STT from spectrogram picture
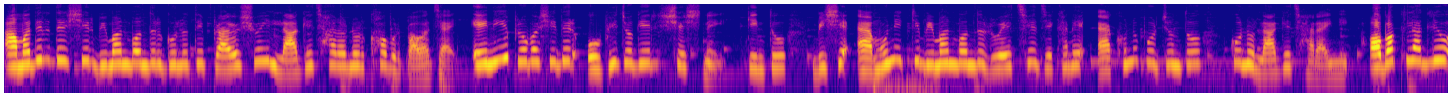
আমাদের দেশের বিমানবন্দরগুলোতে প্রায়শই লাগেজ হারানোর খবর পাওয়া যায়। এ নিয়ে প্রবাসীদের অভিযোগের শেষ নেই। কিন্তু বিশ্বে এমন একটি বিমানবন্দর রয়েছে যেখানে এখনও পর্যন্ত কোনো লাগেজ হারায়নি। অবাক লাগলেও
